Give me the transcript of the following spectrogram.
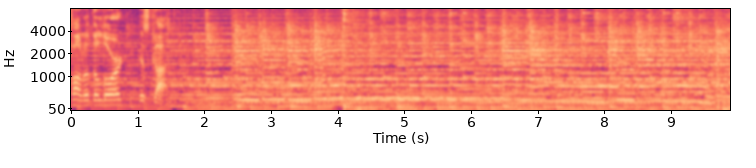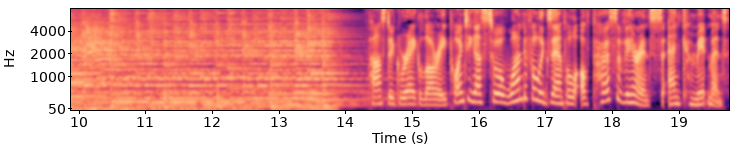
followed the Lord his God. Pastor Greg Laurie pointing us to a wonderful example of perseverance and commitment.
